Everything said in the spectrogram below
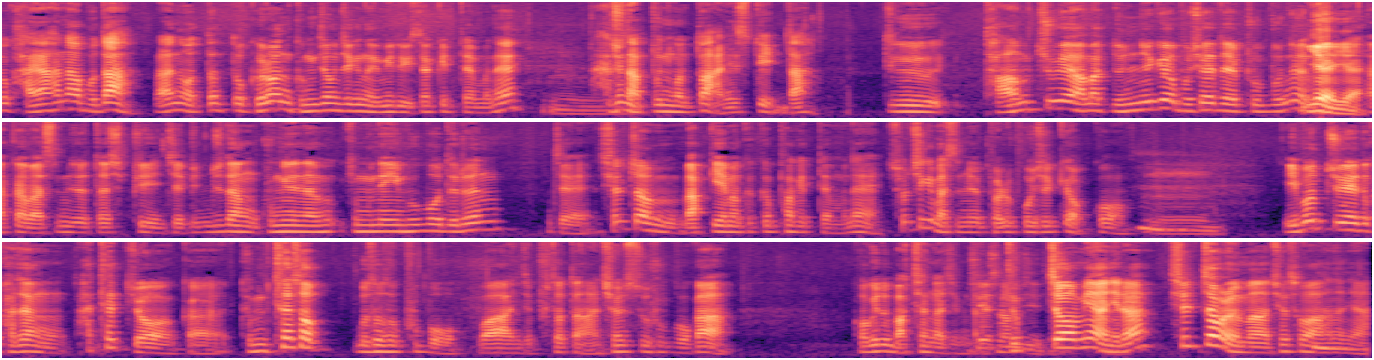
또 가야 하나 보다라는 어떤 또 그런 긍정적인 의미도 있었기 때문에 음. 아주 나쁜 건 또 아닐 수도 있다. 그 다음 주에 아마 눈여겨 보셔야 될 부분은 예, 예. 아까 말씀드렸다시피 이제 민주당 국민의힘, 국민의힘 후보들은 이제 실점 막기에만 급급하기 때문에 솔직히 말씀드리면 별로 보실 게 없고 음. 이번 주에도 가장 핫했죠. 그러니까 금태섭 무소속 후보와 이제 붙었던 안철수 후보가 거기도 마찬가지입니다. 득점이 아니라 실점을 얼마나 최소화하느냐.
